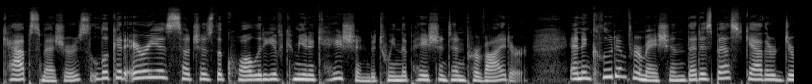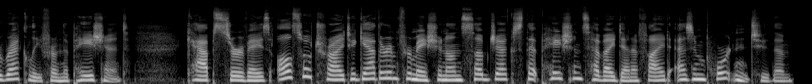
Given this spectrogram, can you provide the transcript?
CAHPS measures look at areas such as the quality of communication between the patient and provider and include information that is best gathered directly from the patient. CAHPS surveys also try to gather information on subjects that patients have identified as important to them.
